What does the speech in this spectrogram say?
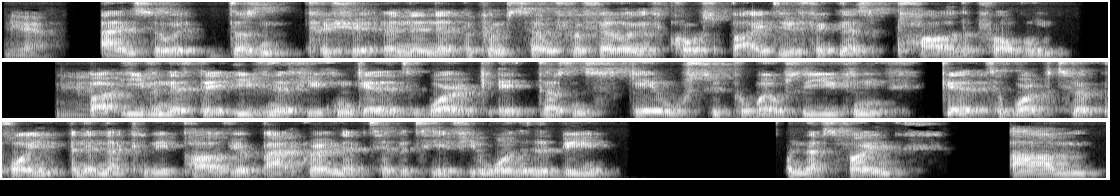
yeah, and so it doesn't push it, and then it becomes self fulfilling, of course. But I do think that's part of the problem. yeah. But even if they, even if you can get it to work, it doesn't scale super well. So you can get it to work to a point, and then that can be part of your background activity if you want it to be, and that's fine. Um,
